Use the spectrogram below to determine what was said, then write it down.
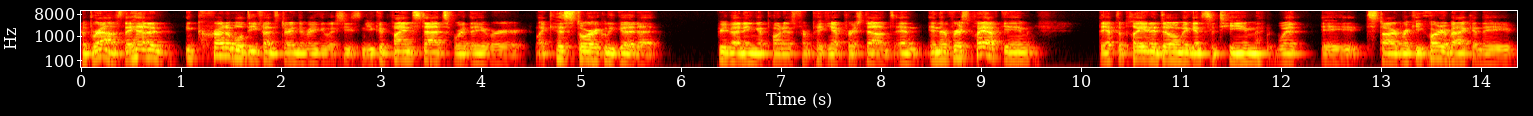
the Browns, they had an incredible defense during the regular season. You could find stats where they were like historically good at preventing opponents from picking up first downs. And in their first playoff game, they have to play in a dome against a team with a star rookie quarterback, and they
